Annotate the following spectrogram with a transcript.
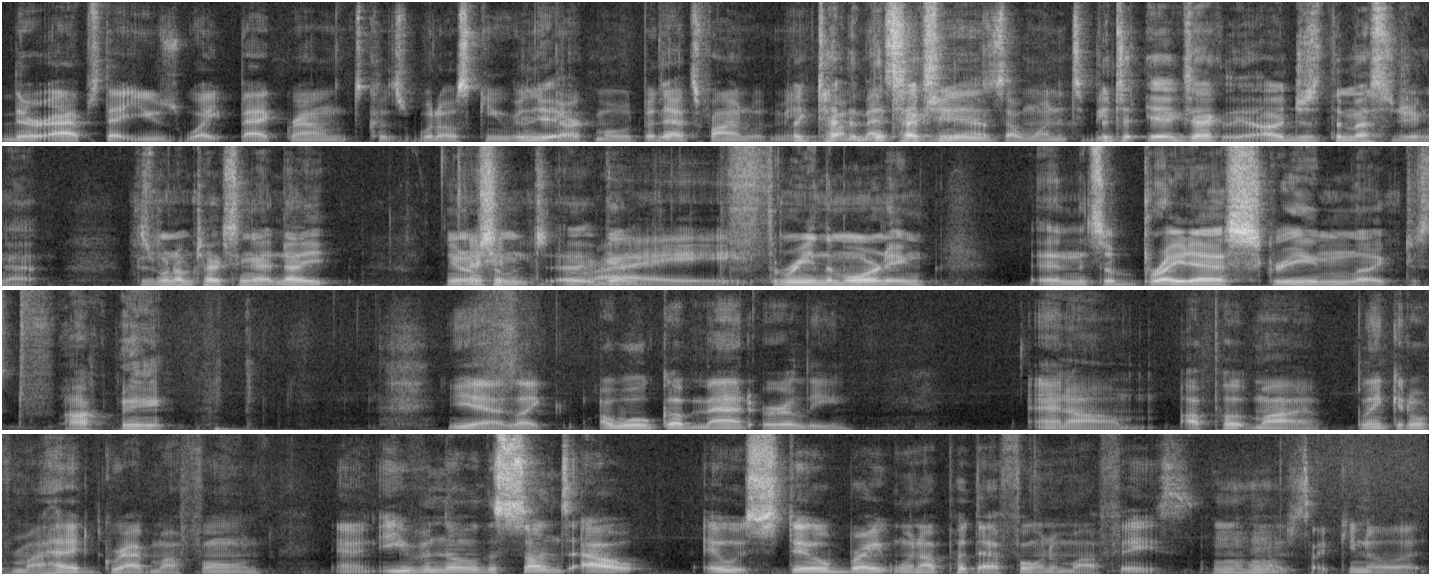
their apps that use white backgrounds because what else can you really Yeah. dark mode? But that's fine with me. Like te- My messages, I want it to be. Te- yeah, exactly. I just the messaging app because when I'm texting at night, you know, some uh, again right. three in the morning, and it's a bright ass screen. Like just fuck me. Yeah, like I woke up mad early and um I put my blanket over my head, grabbed my phone, and even though the sun's out, it was still bright when I put that phone in my face. Mhm. I was like, you know what?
